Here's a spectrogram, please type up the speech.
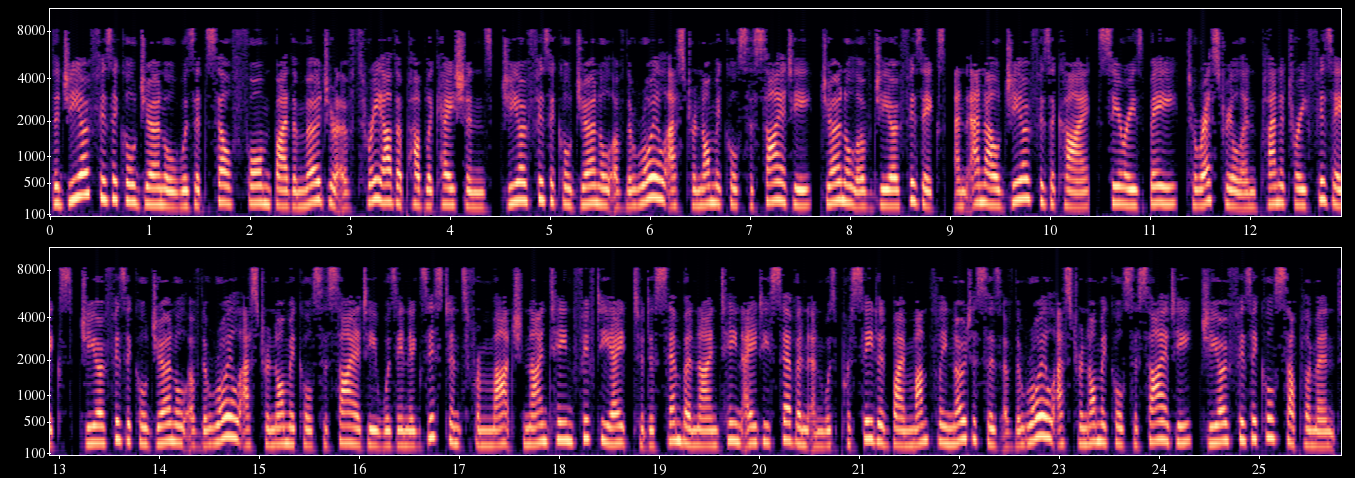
The Geophysical Journal was itself formed by the merger of three other publications, Geophysical Journal of the Royal Astronomical Society, Journal of Geophysics, and Annales Geophysicae, Series B, Terrestrial and Planetary Physics. Geophysical Journal of the Royal Astronomical Society was in existence from March 1958 to December 1987 and was preceded by monthly notices of the Royal Astronomical Society, Geophysical Supplement.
